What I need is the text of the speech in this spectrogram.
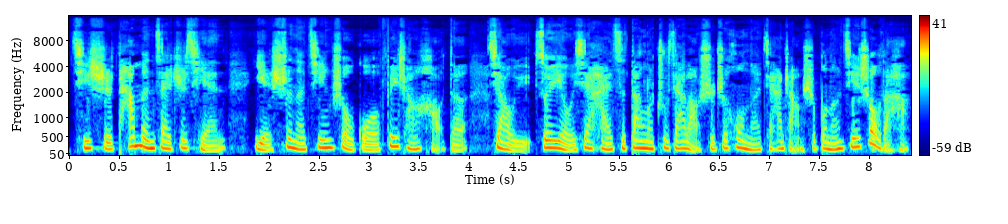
其实他们在之前也是呢经受过非常好的教育，所以有一些孩子当了住家老师之后呢，家长是不能接受的哈。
